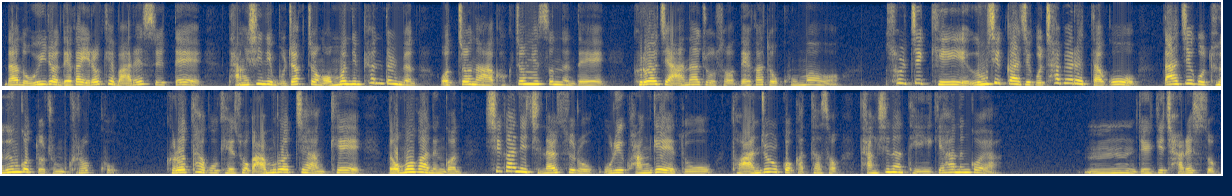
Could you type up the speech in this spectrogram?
난 오히려 내가 이렇게 말했을 때 당신이 무작정 어머님 편들면 어쩌나 걱정했었는데 그러지 않아줘서 내가 더 고마워. 솔직히 음식 가지고 차별했다고 따지고 두는 것도 좀 그렇고. 그렇다고 계속 아무렇지 않게 넘어가는 건 시간이 지날수록 우리 관계에도 더 안 좋을 것 같아서 당신한테 얘기하는 거야. 음, 얘기 잘했어.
